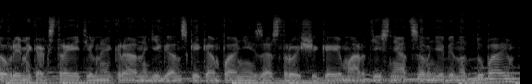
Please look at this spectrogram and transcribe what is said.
то время как строительные краны гигантской компании-застройщика «Эмар» теснятся в небе над Дубаем,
